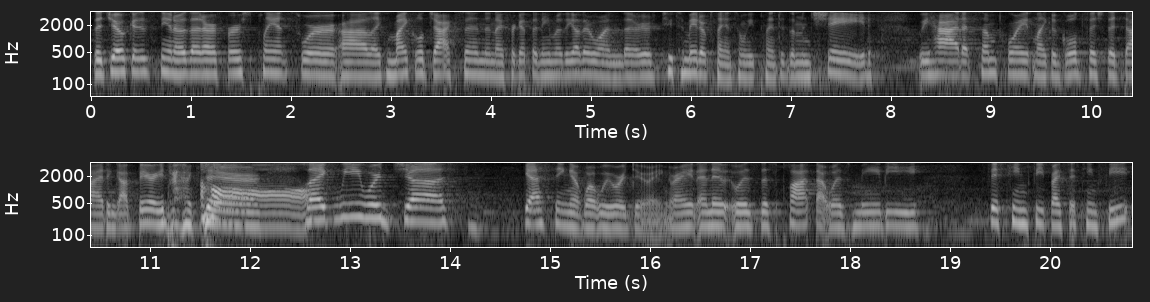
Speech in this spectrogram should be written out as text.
The joke is, you know, that our first plants were uh, like Michael Jackson and I forget the name of the other one. There are two tomato plants and we planted them in shade. We had at some point like a goldfish that died and got buried back there. Aw. Like we were just guessing at what we were doing, right? And it was this plot that was maybe 15 feet by 15 feet,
